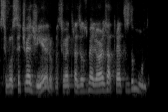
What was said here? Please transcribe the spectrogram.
se você tiver dinheiro, você vai trazer os melhores atletas do mundo.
